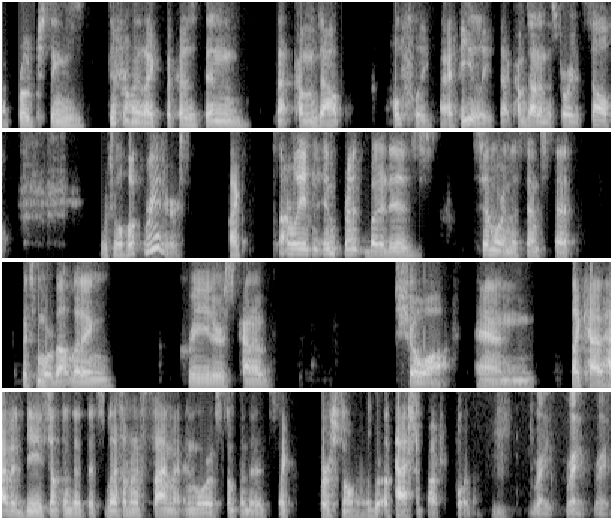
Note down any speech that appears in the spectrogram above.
approach things differently, like because then that comes out, hopefully, ideally, that comes out in the story itself, which will hook readers. Like it's not really an imprint, but it is similar in the sense that it's more about letting creators kind of show off and like have, have it be something that, that's less of an assignment and more of something that it's like personal, a passion project for them. Hmm. Right, right, right.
